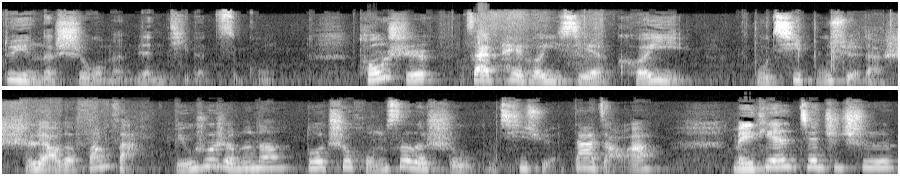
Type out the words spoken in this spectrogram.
对应的是我们人体的子宫，同时再配合一些可以补气补血的食疗的方法，比如说什么呢？多吃红色的食物补气血，大枣啊，每天坚持吃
